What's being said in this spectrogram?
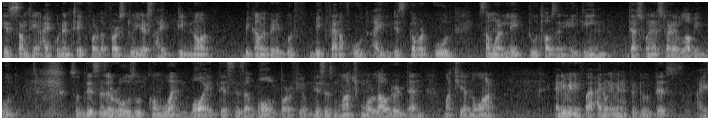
is something i couldn't take for the first two years. I did not become a very good big fan of oud. I discovered oud somewhere late 2018 that's when i started loving oud. So this is a rose oud combo and boy this is a bold perfume. This is much more louder than matière noire. And even if I, I don't even have to do this. I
